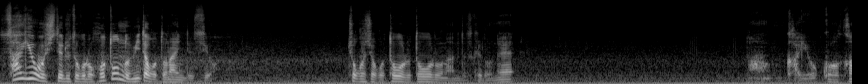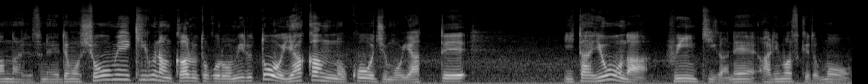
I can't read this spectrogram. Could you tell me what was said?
作業してるところほとんど見たことないんですよ。ちょこちょこ通る道路なんですけどね。なんかよくわかんないですね。でも照明器具なんかあるところを見ると夜間の工事もやっていたような雰囲気がねありますけども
